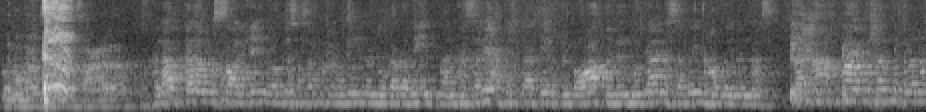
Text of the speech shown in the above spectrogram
from the words of Allah ta'ala. خلاف كلام الصالحين وقصص المحبوبين المقربين فانها سريعه التاثير في البواطن للمجانسه بينها وبين الناس لانها اخبار بشر مثلنا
